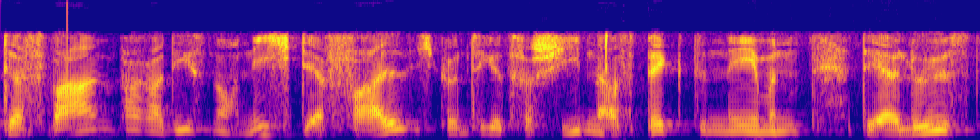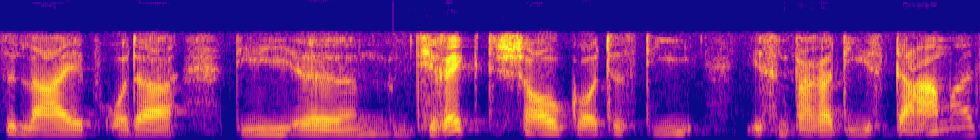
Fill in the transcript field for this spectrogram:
Das war im Paradies noch nicht der Fall. Ich könnte jetzt verschiedene Aspekte nehmen. Der erlöste Leib oder die äh, direkte Schau Gottes, die ist im Paradies damals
